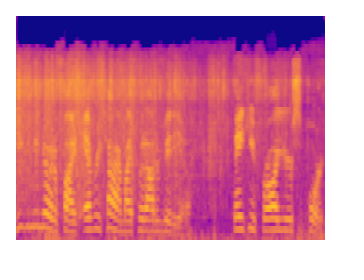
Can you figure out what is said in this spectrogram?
you can be notified every time I put out a video. Thank you for all your support.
